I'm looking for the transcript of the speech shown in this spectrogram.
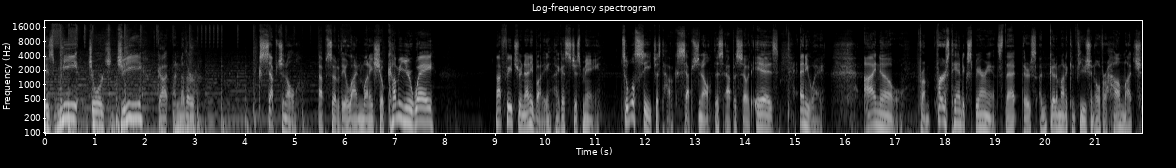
It is me, George G. Got another exceptional episode of the Aligned Money Show coming your way. Not featuring anybody, I guess just me. So we'll see just how exceptional this episode is. Anyway, I know from firsthand experience that there's a good amount of confusion over how much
